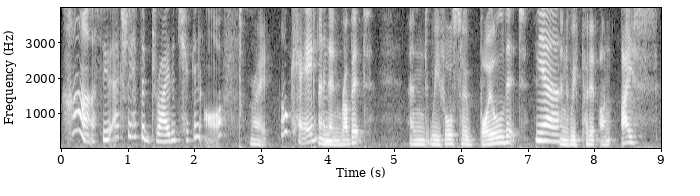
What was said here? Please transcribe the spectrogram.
Huh, so you actually have to dry the chicken off? Right. Okay. And then rub it. And we've also boiled it. Yeah. And we've put it on ice.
